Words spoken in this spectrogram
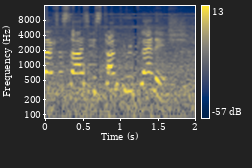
Exercise, it's time to replenish.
